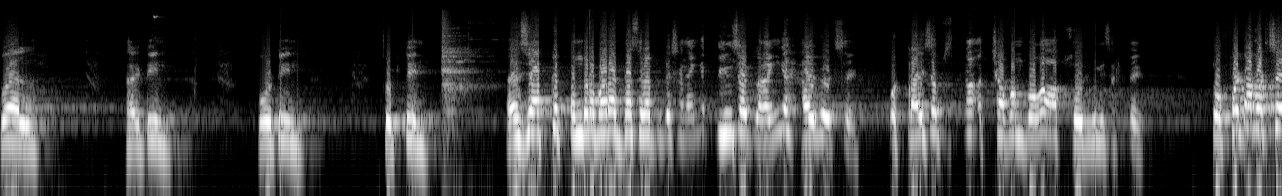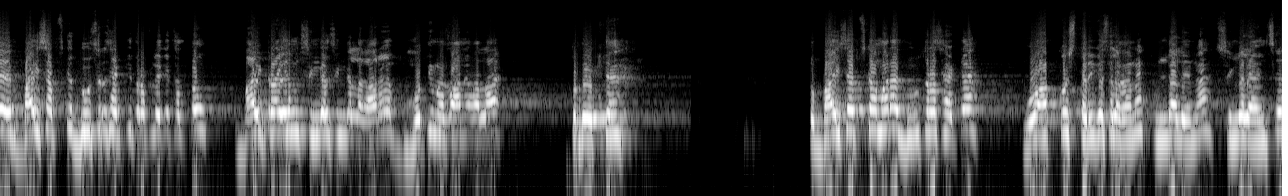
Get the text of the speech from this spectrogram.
twelve, thirteen, fourteen, fifteen. ऐसे आपके पंद्रह बारह दस रेपिटेशन आएँगे, तीन सेट लगाएँगे हाई वेट से। और ट्राइसेप्स इतना अच्छा पंप होगा, आप सोच भी नहीं सकते। तो फटाफट से बाइसेप्स के दूसरे सेट की तरफ़ लेके चलता हूँ। बाई ट्राई हम सिंगल सिंगल लगा रहे हैं, बहुत ही मज़ा आने वाला है। तो देखते हैं। तो बाइसेप्स का हमारा दूसरा सेट है, वो आपको इस तरीके से लगाना है, कुंडा लेना है सिंगल हैंड से।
